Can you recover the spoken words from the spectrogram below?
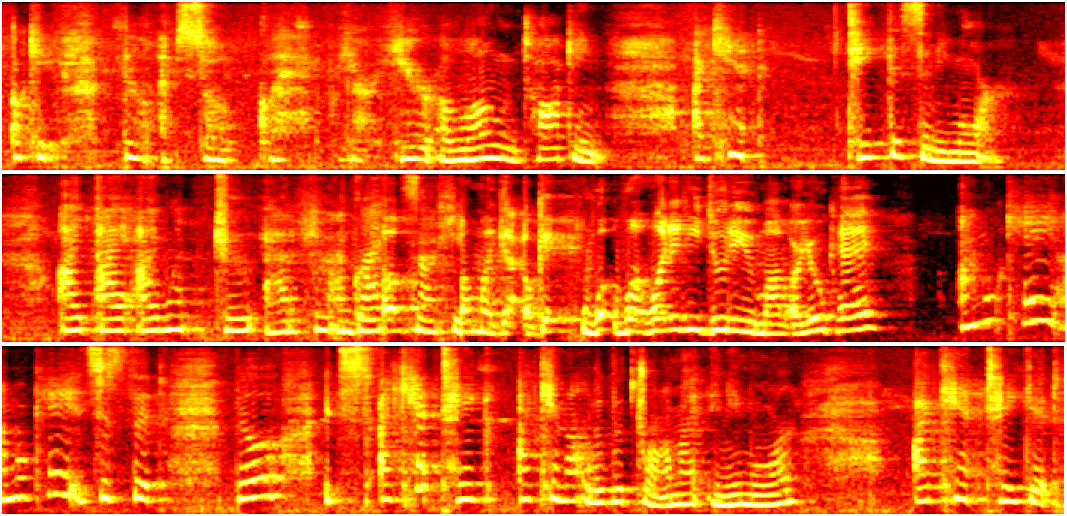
Okay, Bill, I'm so glad we are here alone talking. I can't take this anymore. I, I, I want Drew out of here. I'm glad oh, he's not here. Oh my God. Okay, what, what, what did he do to you, mom? Are you okay? I'm okay. I'm okay. It's just that, Bill, it's I can't take I cannot live with drama anymore. I can't take it.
